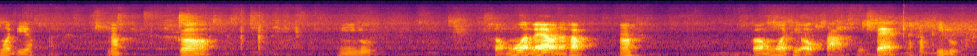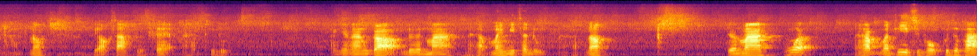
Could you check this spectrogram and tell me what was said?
งวดเดียวเนาะก็มีหลุดสองงวดแล้วนะครับเนาะก็งวดที่ออกสามศูนย์แปดนะครับ ที่หลุดเนาะที่ออกสามศูนย์แปดนะครับที่หลุด ลังจากนั้นก็เดินมานะครับ ไม่มีสะดุดนะครับเนาะจนมางวดนะครับ วันที่สิบหกพฤษภา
